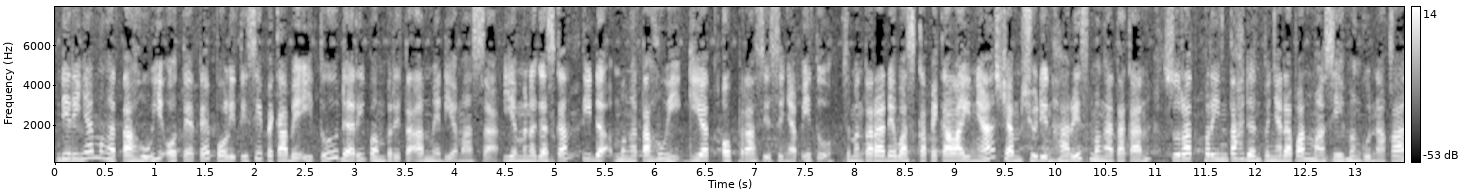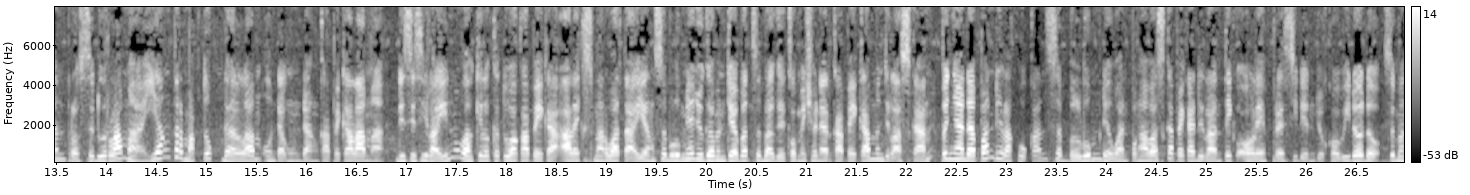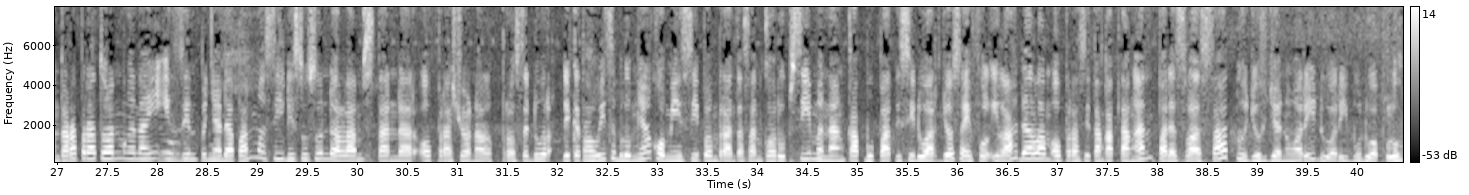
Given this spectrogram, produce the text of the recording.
dirinya mengetahui OTT politisi PKB itu dari pemberitaan media massa. Ia menegaskan tidak mengetahui giat operasi senyap itu. Sementara Dewas KPK lainnya, Syamsuddin Haris mengatakan surat perintah dan penyadapan masih menggunakan prosedur lama yang termaktub dalam Undang-Undang KPK lama. Di sisi lain, Wakil Ketua KPK Alex Marwata yang sebelumnya juga menjabat sebagai Komisioner KPK menjelaskan penyadapan dilakukan sebelum Dewan Pengawas KPK dilantik oleh Presiden Joko Widodo. Sementara peraturan mengenai izin penyadapan masih disusun dalam standar operasional prosedur. Diketahui sebelumnya Komisi Pemberantasan Korupsi menangkap Bupati Sidoarjo Saiful Ilah dalam operasi tangkap tangan pada Selasa 7 Januari 2020.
